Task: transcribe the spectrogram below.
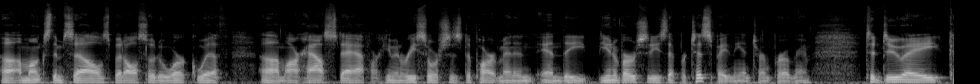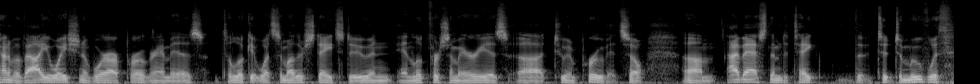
uh, amongst themselves but also to work with um, our House staff, our Human Resources Department, and, and the universities that participate in the intern program to do a kind of evaluation of where our program is, to look at what some other states do, and, and look for some areas uh, to improve it. So um, I've asked them to take to, to move with,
